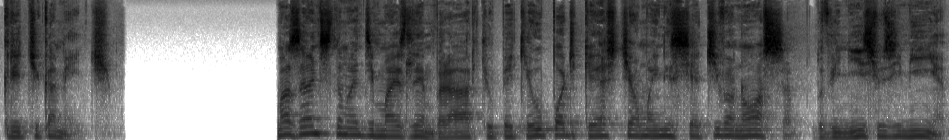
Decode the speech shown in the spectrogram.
criticamente. Mas antes não é demais lembrar que o PQ Podcast é uma iniciativa nossa, do Vinícius e minha,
